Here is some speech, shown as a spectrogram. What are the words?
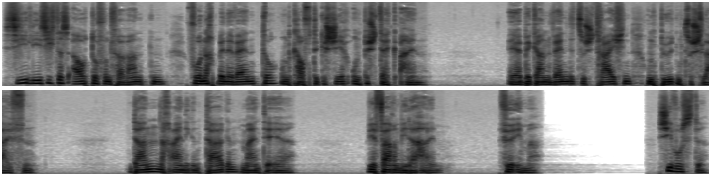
Sie ließ sich das Auto von Verwandten, fuhr nach Benevento und kaufte Geschirr und Besteck ein. Er begann Wände zu streichen und Böden zu schleifen. Dann, nach einigen Tagen, meinte er, wir fahren wieder heim. Für immer. Sie wusste,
